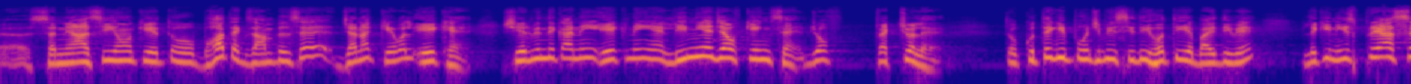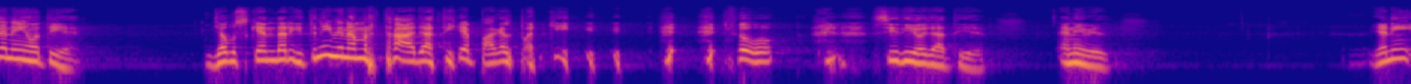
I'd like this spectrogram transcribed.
सन्यासियों के तो बहुत एग्जाम्पल्स है, जनक केवल एक है। शेरविंद का नहीं, एक नहीं है। लीनियज ऑफ़ किंग्स है, जो फैक्चुअल है। तो कुत्ते की पूंछ भी सीधी होती है बाई दी वे लेकिन इस प्रयास से नहीं होती है। जब उसके अंदर इतनी विनम्रता आ जाती है, पागलपन की। तो वो सीधी हो जाती है। एनीवेज यानी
